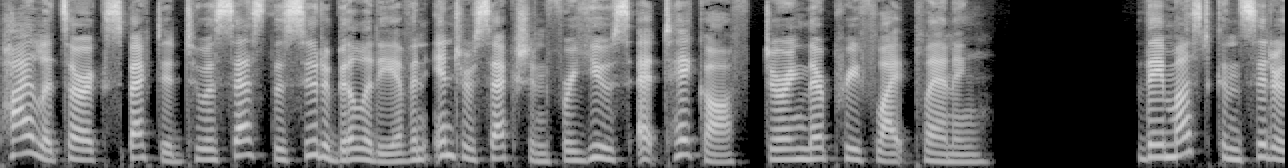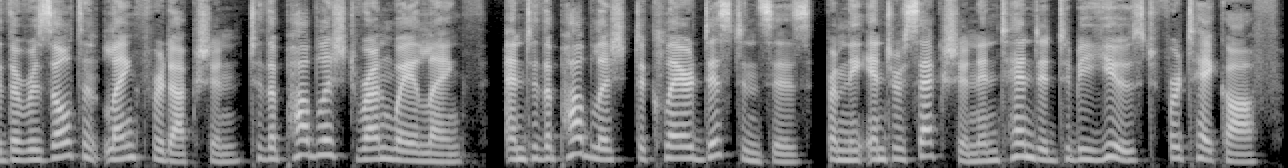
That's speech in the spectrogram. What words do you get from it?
Pilots are expected to assess the suitability of an intersection for use at takeoff during their pre flight planning. They must consider the resultant length reduction to the published runway length and to the published declared distances from the intersection intended to be used for takeoff.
